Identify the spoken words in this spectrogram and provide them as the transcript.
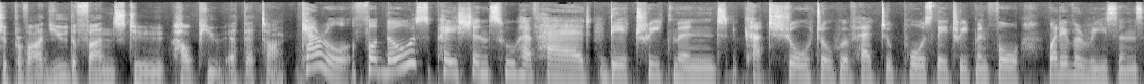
to provide you the funds to help you at that time. Carol, for those patients who have had their treatment cut short or who have had to pause their treatment for whatever reasons,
